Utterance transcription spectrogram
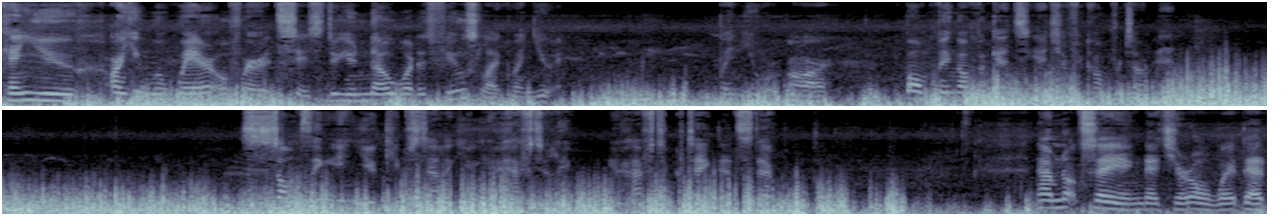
Can you are you aware of where it sits? Do you know what it feels like when you when you are bumping up against the edge of your comfort zone and something in you keeps telling you you have to leap, you have to take that step. Now I'm not saying that you're always that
